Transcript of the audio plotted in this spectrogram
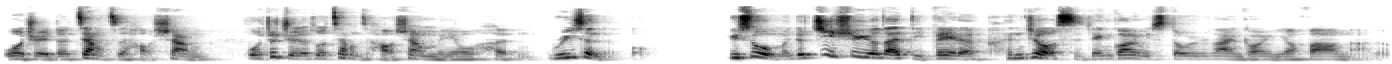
我觉得这样子好像，我就觉得说这样子好像没有很 reasonable。于是我们就继续又在 debate 了很久时间，关于 storyline，关于要发到哪的。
